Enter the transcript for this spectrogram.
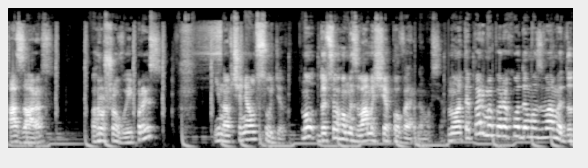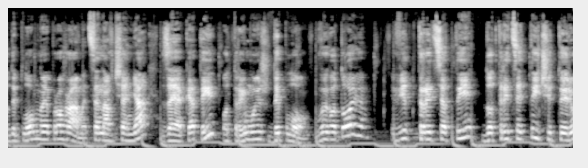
А зараз грошовий приз і навчання у суддів. Ну, до цього ми з вами ще повернемося. Ну а тепер ми переходимо з вами до дипломної програми. Це навчання, за яке ти отримуєш диплом. Ви готові? Від 30 до 34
